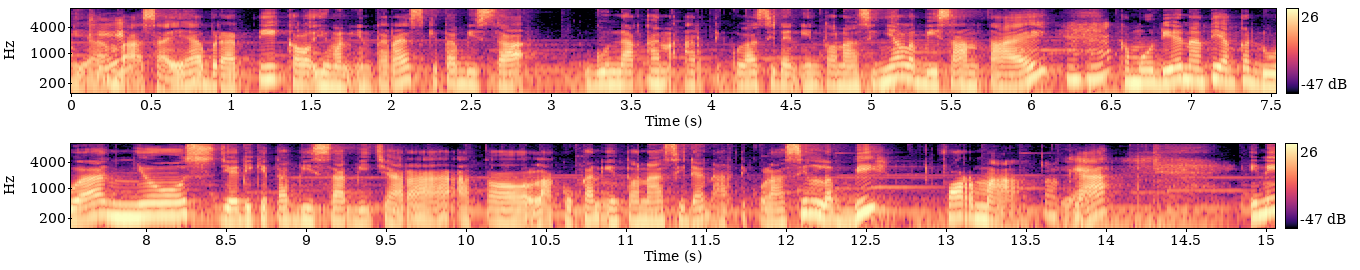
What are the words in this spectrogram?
ya Oke. Mbak saya. Berarti kalau human interest kita bisa gunakan artikulasi dan intonasinya lebih santai. Mhm. Kemudian nanti yang kedua news, jadi kita bisa bicara atau lakukan intonasi dan artikulasi lebih formal, Oke. ya. Ini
